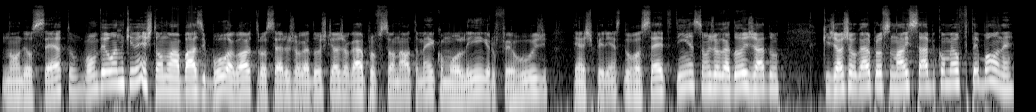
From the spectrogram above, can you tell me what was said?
não deu certo. Vamos ver o ano que vem. Estão numa base boa agora, trouxeram jogadores que já jogaram profissional também, como o Olinger, o Ferrugem, tem a experiência do Rossetti. Tinha, são jogadores já do que já jogaram profissional e sabem como é o futebol, né?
